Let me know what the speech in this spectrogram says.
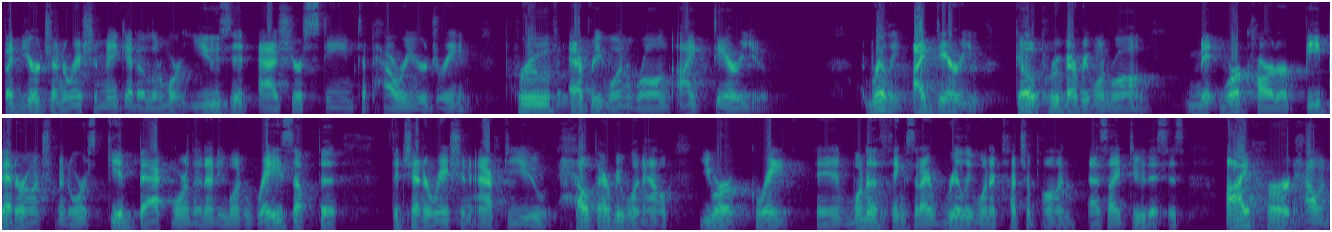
but your generation may get a little more. Use it as your steam to power your dream. Prove everyone wrong. I dare you. Really, I dare you. Go prove everyone wrong. Work harder, be better entrepreneurs, give back more than anyone, raise up the, the generation after you, help everyone out. You are great. And one of the things that I really want to touch upon as I do this is I heard how in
